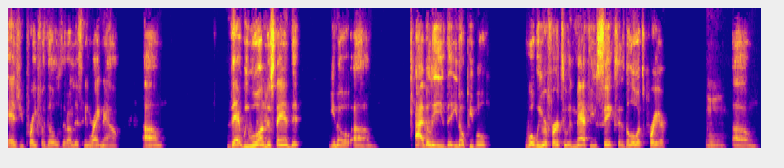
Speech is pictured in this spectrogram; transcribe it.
as you pray for those that are listening right now um, that we will understand that you know um, i believe that you know people what we refer to in matthew 6 as the lord's prayer mm. um,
